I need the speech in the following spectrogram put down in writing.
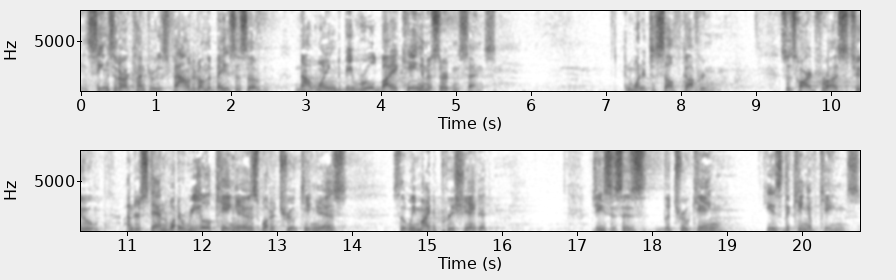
it seems that our country was founded on the basis of not wanting to be ruled by a king in a certain sense and wanted to self govern. So it's hard for us to understand what a real king is, what a true king is, so that we might appreciate it. Jesus is the true king, he is the king of kings.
